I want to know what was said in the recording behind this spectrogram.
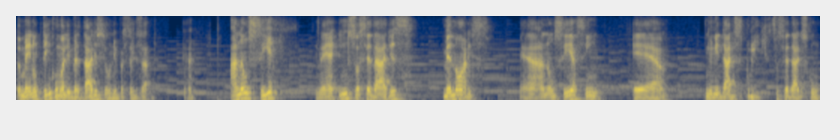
também não tem como a liberdade ser universalizada. Né? A não ser né, em sociedades menores. Né? A não ser, assim, é, em unidades políticas, sociedades com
